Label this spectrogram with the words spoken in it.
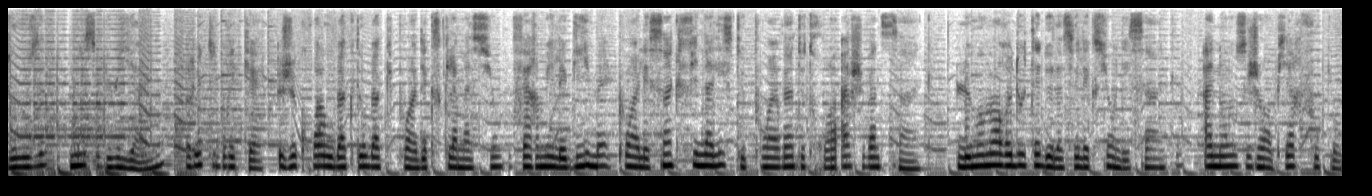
12. Miss Guyane, Ruth Briquet. Je crois au back-to-back. Point d'exclamation. Fermez les guillemets. Les 5 finalistes. Point 23 H25. Le moment redouté de la sélection des 5, annonce Jean-Pierre Foucault.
